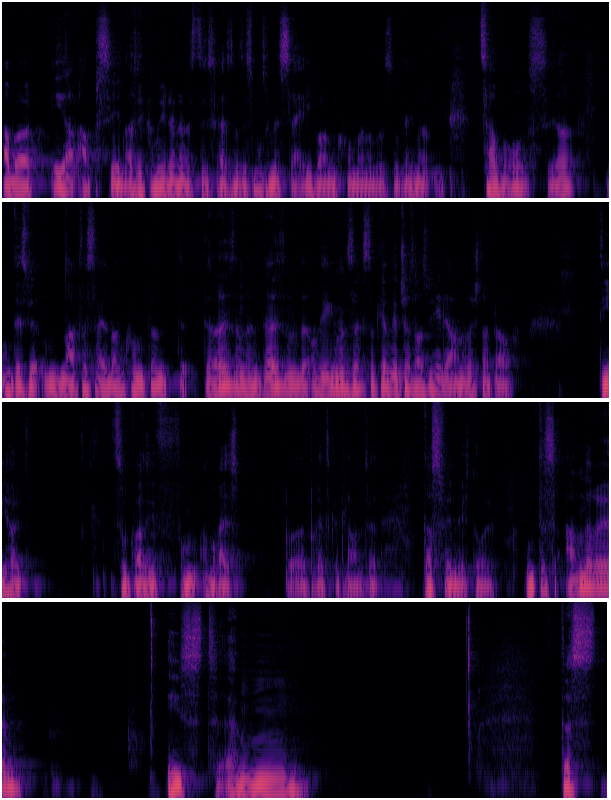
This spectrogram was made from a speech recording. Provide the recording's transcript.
aber eher absehen. Also ich kann mich erinnern, dass das heißt, das muss eine Seilbahn kommen oder so. Denke ich mir, was, ja. Und, das wird, und nach der Seilbahn kommt dann das und dann das und, und irgendwann sagst du, okay, und jetzt schaut aus wie jede andere Stadt auch, die halt so quasi vom, am Reißbrett geplant wird. Das fände ich toll. Und das andere ist, ähm, dass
